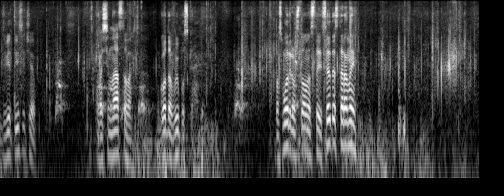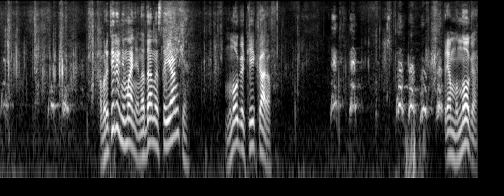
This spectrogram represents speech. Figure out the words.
2018 года выпуска. Посмотрим, что у нас стоит с этой стороны. Обратили внимание, на данной стоянке много кейкаров. Прям много.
